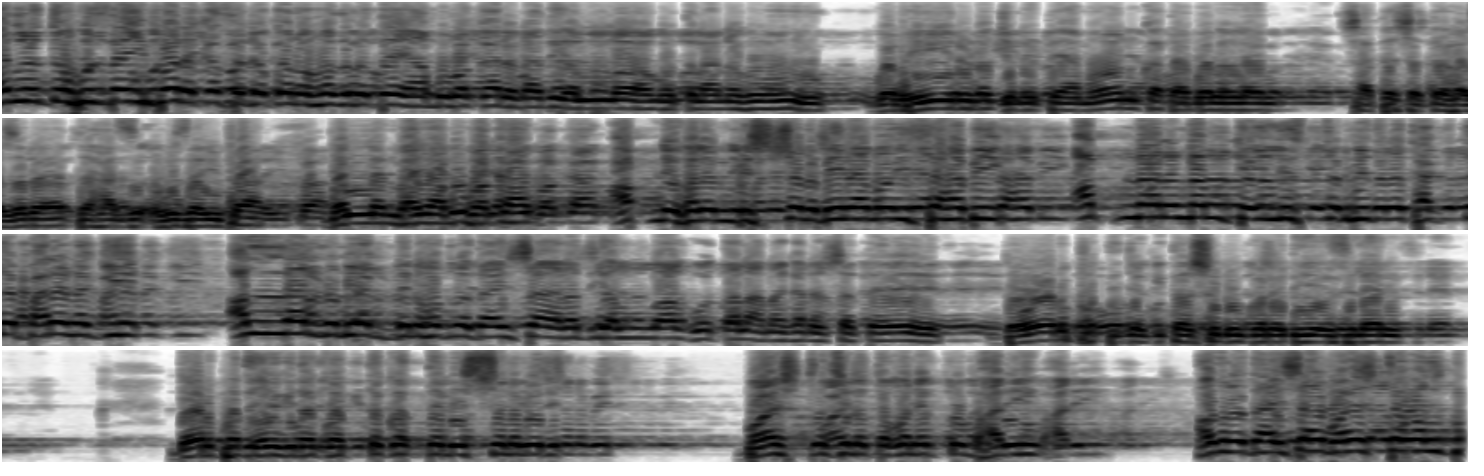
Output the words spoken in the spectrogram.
হযরত হুজাইফার কাছে যখন হযরত আবু বকর তাআলা আনহু গভীর রজনীতে এমন কথা বললেন, সাথে সাথে হযরত হাজ- হুজাইফা বললেন, ভাই আবু বকর, আপনি হলেন বিশ্ব নবীর এমন সাহাবী। আপনার নাম কি লিস্টের ভিতরে থাকতে পারে নাকি? আল্লাহর নবী একদিন হযরত আয়েশা রাদিয়াল্লাহু তাআলা আনহার সাথে দৌড় প্রতিযোগিতা শুরু করে দিয়েছিলেন। দৌড় প্রতিযোগিতা করতে করতে বিশ্ব নবীর বয়সটা ছিল তখন একটু ভারী। হযরত আয়েশার বয়সটা অল্প,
